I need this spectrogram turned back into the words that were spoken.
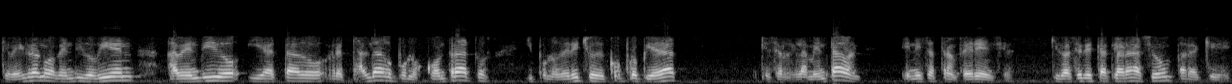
que Belgrano ha vendido bien, ha vendido y ha estado respaldado por los contratos y por los derechos de copropiedad que se reglamentaban en esas transferencias. Quiero hacer esta aclaración para que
